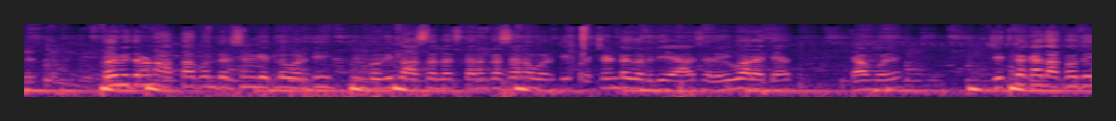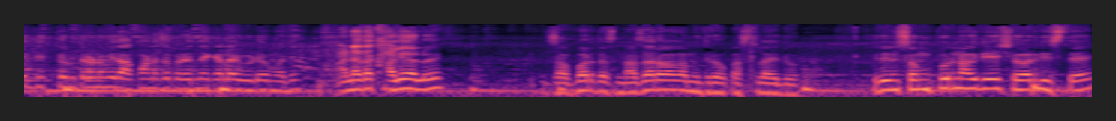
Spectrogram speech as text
तर मित्रांनो आता आपण दर्शन घेतलं वरती. तुम्ही बघितलं असालच कारण कसं ना वरती प्रचंड गर्दी आहे आज. रविवार आहे त्यात. त्यामुळे जितकं काय दाखवता येईल तितकं मित्रांनो मी दाखवण्याचा प्रयत्न केला व्हिडिओमध्ये. आणि आता खाली आलोय. जबरदस्त नजारा बघा मित्र कसला आहे तो. इथून संपूर्ण अगदी हे शहर दिसतंय.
